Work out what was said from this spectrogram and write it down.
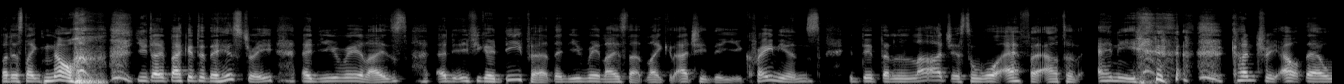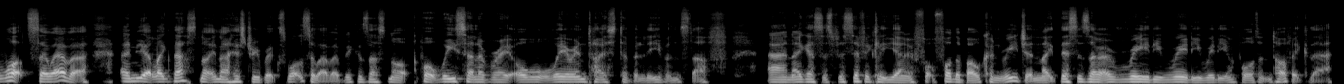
But it's like no you dive back into the history and you realize and if you go deeper then you realize that like actually the ukrainians did the largest war effort out of any country out there whatsoever. And yet like that's not in our history books whatsoever because that's not what we celebrate or what we're enticed to believe and stuff and i guess specifically you know for, for the balkan region like this is a, a really really really important topic there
